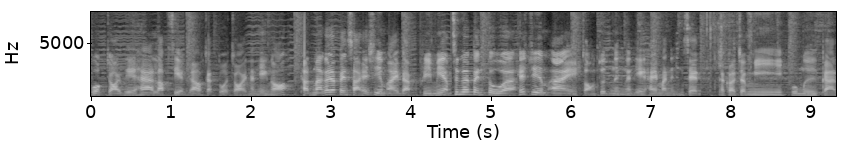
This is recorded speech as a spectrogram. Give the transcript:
พวกจอย Play 5รับเสียงเข้าจากตัวจอยนั่นเองเนาะ ถัดมาก็จะเป็นสาย HDMI แบบพรีเมียมซึ่งก็เป็นตัว HDMI 2.1 นั่นเองให้มา 1 เส้น แล้วก็จะมีคู่มือการ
